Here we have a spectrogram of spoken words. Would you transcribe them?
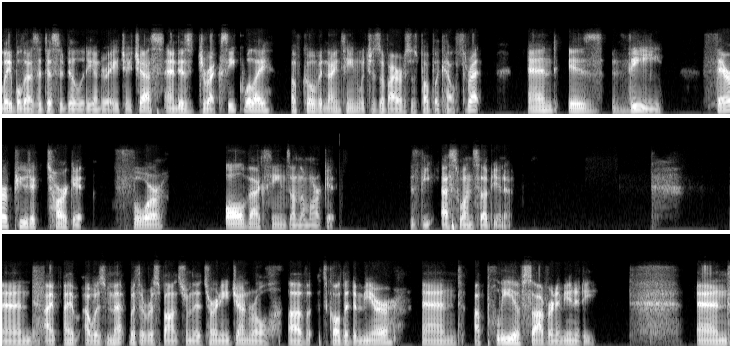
labeled as a disability under HHS and is direct sequelae of COVID-19, which is a virus's public health threat, and is the therapeutic target for all vaccines on the market is the S1 subunit. And I, I, I was met with a response from the Attorney General of it's called a demur and a plea of sovereign immunity. And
